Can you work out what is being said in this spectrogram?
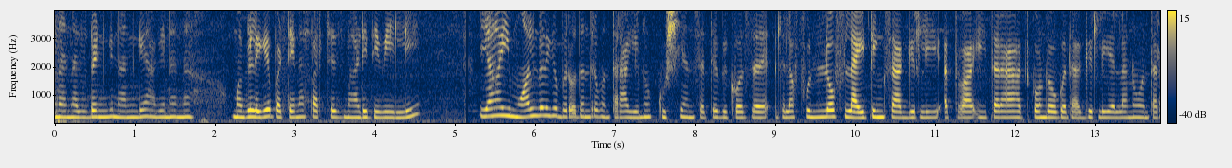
ನನ್ನ ಹಸ್ಬೆಂಡ್ಗೆ ನನಗೆ ಹಾಗೆ ನನ್ನ ಮಗಳಿಗೆ ಬಟ್ಟೆನ ಪರ್ಚೇಸ್ ಮಾಡಿದ್ದೀವಿ ಇಲ್ಲಿ. ಯಾ, ಈ ಮಾಲ್ಗಳಿಗೆ ಬರೋದಂದ್ರೆ ಒಂಥರ ಏನೋ ಖುಷಿ ಅನಿಸುತ್ತೆ ಬಿಕಾಸ್ ಅದೆಲ್ಲ ಫುಲ್ ಆಫ್ ಲೈಟಿಂಗ್ಸ್ ಆಗಿರಲಿ ಅಥವಾ ಈ ಥರ ಹತ್ಕೊಂಡು ಹೋಗೋದಾಗಿರಲಿ ಎಲ್ಲನೂ ಒಂಥರ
